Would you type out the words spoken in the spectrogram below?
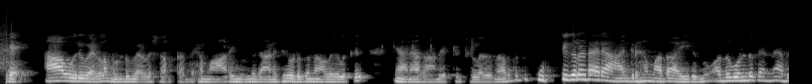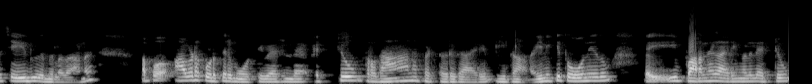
ഓക്കെ ആ ഒരു വെള്ള മുണ്ടും വെള്ള ഷർട്ട് അദ്ദേഹം മാറി നിന്ന് കാണിച്ചു കൊടുക്കുന്ന ആളുകൾക്ക് ഞാൻ അതാണ് ഇട്ടിട്ടുള്ളത് പറഞ്ഞിട്ട് കുട്ടികളുടെ ഒരു ആഗ്രഹം അതായിരുന്നു. അതുകൊണ്ട് തന്നെ അത് ചെയ്തു എന്നുള്ളതാണ്. അപ്പോൾ അവിടെ കൊടുത്തൊരു മോട്ടിവേഷന്റെ ഏറ്റവും പ്രധാനപ്പെട്ട ഒരു കാര്യം ഇതാണ്. എനിക്ക് തോന്നിയതും ഈ പറഞ്ഞ കാര്യങ്ങളിൽ ഏറ്റവും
